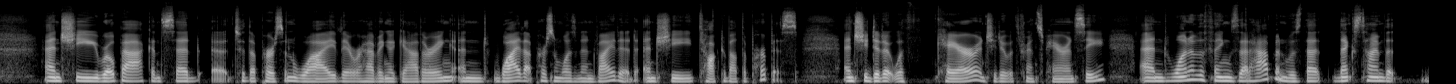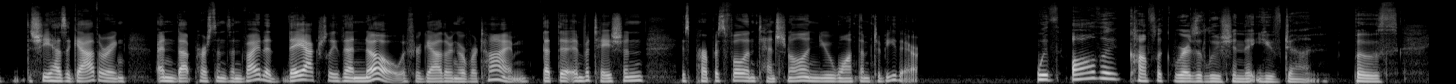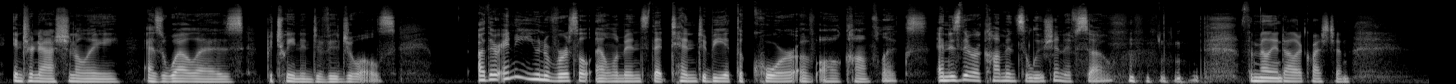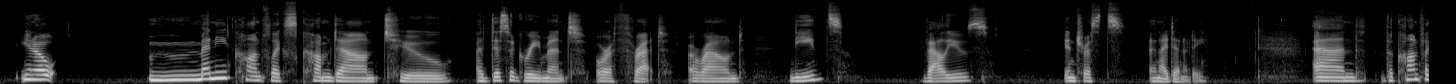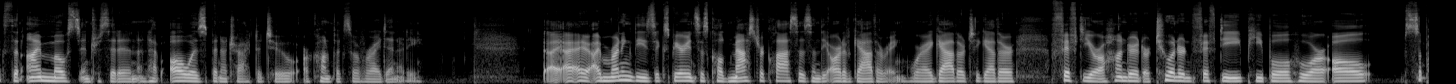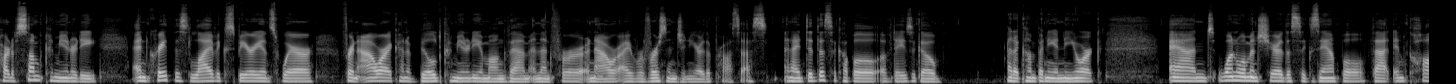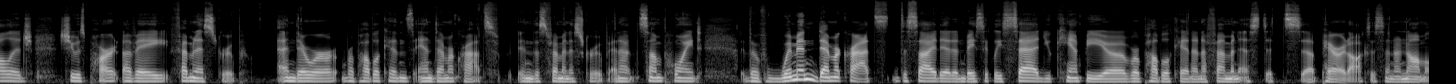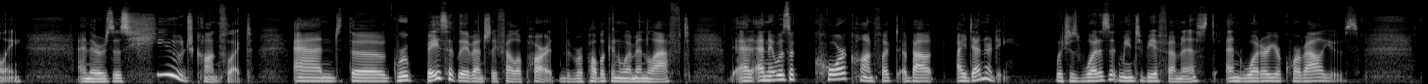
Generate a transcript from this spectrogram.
and she wrote back and said uh, to the person why they were having a gathering and why that person wasn't invited. And she talked about the purpose, and she did it with care, and she did it with transparency. And one of the things that happened was that next time that she has a gathering and that person's invited, they actually then know if you're gathering over time that the invitation is purposeful, intentional, and you want them to be there. With all the conflict resolution that you've done, both internationally as well as between individuals, are there any universal elements that tend to be at the core of all conflicts? And is there a common solution if so? it's a million dollar question. You know, Many conflicts come down to a disagreement or a threat around needs, values, interests, and identity. And the conflicts that I'm most interested in and have always been attracted to are conflicts over identity. I, am running these experiences called master classes in the art of gathering, where I gather together 50 or 100 or 250 people who are all part of some community and create this live experience where for an hour I kind of build community among them, and then for an hour I reverse engineer the process. And I did this a couple of days ago at a company in New York. And one woman shared this example that in college she was part of a feminist group and there were Republicans and Democrats in this feminist group. And at some point, the women Democrats decided and basically said, you can't be a Republican and a feminist. It's a paradox, it's an anomaly. And there was this huge conflict. And the group basically eventually fell apart. The Republican women left. And, and it was a core conflict about identity, which is what does it mean to be a feminist and what are your core values?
